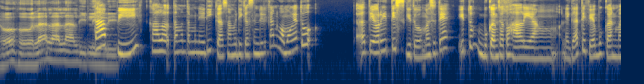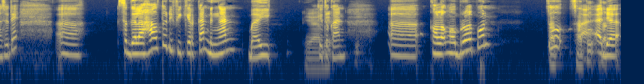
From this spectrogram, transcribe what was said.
ho ho la la la li li. Tapi kalau teman-temannya Dika sama Dika sendiri kan ngomongnya tuh eh, teoritis gitu. Maksudnya itu bukan satu hal yang negatif ya, bukan. Maksudnya eh segala hal tuh difikirkan dengan baik Ya, gitu kan. Eh kalau ngobrol pun tuh Sat- satu- ada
